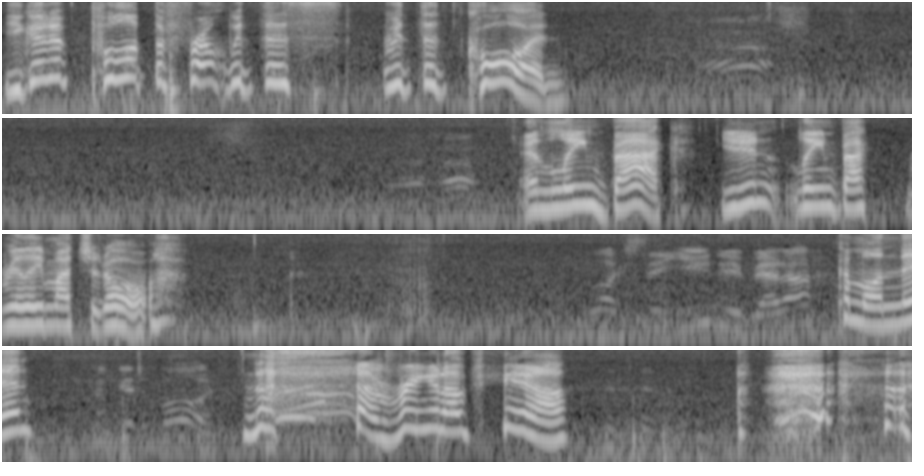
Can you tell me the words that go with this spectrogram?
You gotta pull up the front with this with the cord and lean back. You didn't lean back really much at all. Come on then. Bring it up here.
